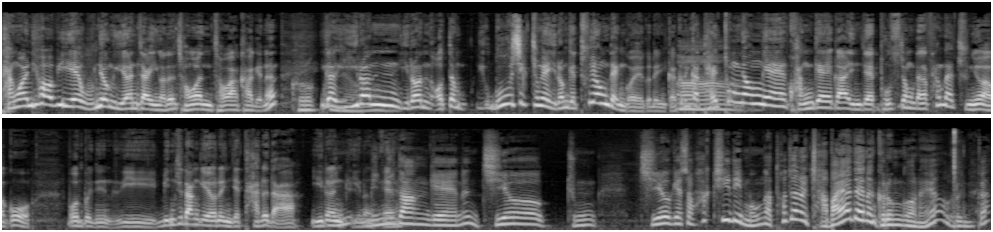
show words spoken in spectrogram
당원 협의회 운영위원장이거든 정원 정확하게는 그렇군요. 그러니까 이런 이런 어떤 무의식 중에 이런 게 투영된 거예요. 그러니까 그러니까 아. 대통령의 관계가 이제 보수 정당은 상당히 중요하고 뭐이 민주당 계열은 이제 다르다 이런 민, 이런 예. 민주당 계는 지역 중 지역에서 확실히 뭔가 터전을 잡아야 되는 그런 거네요. 그러니까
